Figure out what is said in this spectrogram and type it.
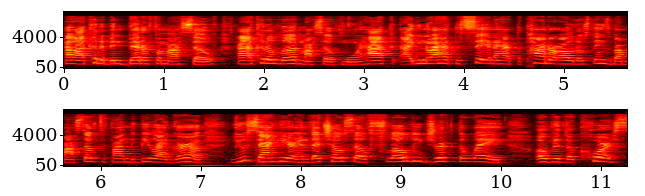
how I could have been better for myself, how I could have loved myself more, how I, you know, I had to sit and I had to ponder all of those things about myself to finally be like, girl, you sat here and let yourself slowly drift away over the course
